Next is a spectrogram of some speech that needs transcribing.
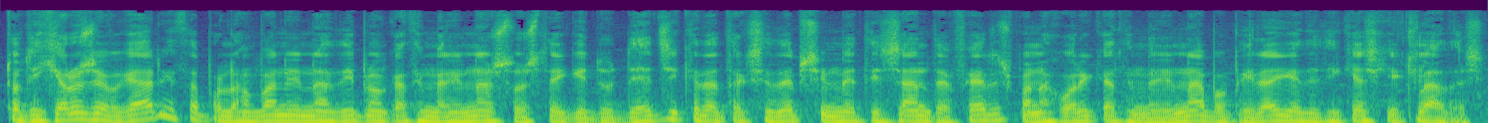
Το τυχερό ζευγάρι θα απολαμβάνει ένα δείπνο καθημερινά στο στέκι του Ντέτζι και θα ταξιδέψει με τη Ζάντε Φέρι που αναχωρεί καθημερινά από πειρά για δυτικές κυκλάδες.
